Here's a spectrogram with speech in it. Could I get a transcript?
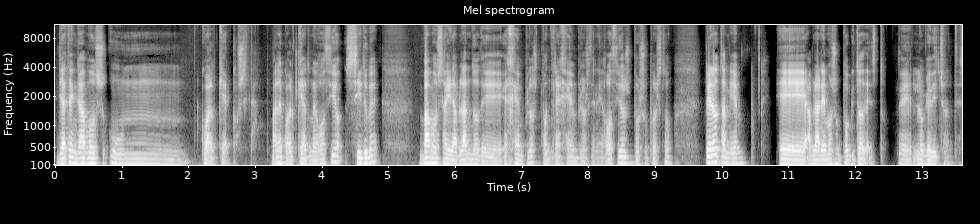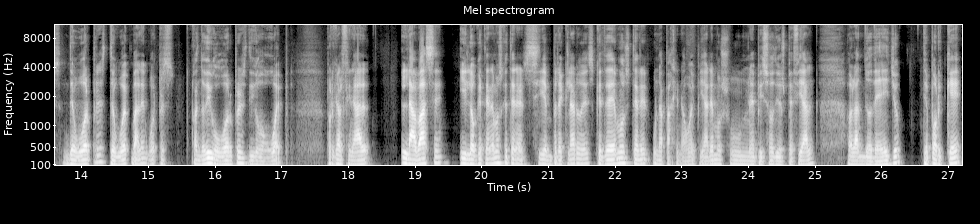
ya tengamos un cualquier cosita, ¿vale? Cualquier negocio sirve. Vamos a ir hablando de ejemplos, pondré ejemplos de negocios, por supuesto, pero también eh, hablaremos un poquito de esto, de lo que he dicho antes, de WordPress, de web, ¿vale? WordPress, cuando digo WordPress, digo web, porque al final la base y lo que tenemos que tener siempre claro es que debemos tener una página web y haremos un episodio especial hablando de ello, de por qué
